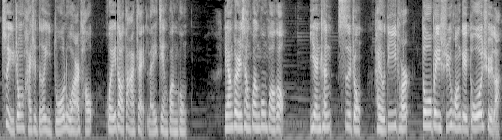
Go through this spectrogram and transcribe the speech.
最终还是得以夺路而逃，回到大寨来见关公。两个人向关公报告，燕城、四种还有第一屯儿都被徐晃给夺去了。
